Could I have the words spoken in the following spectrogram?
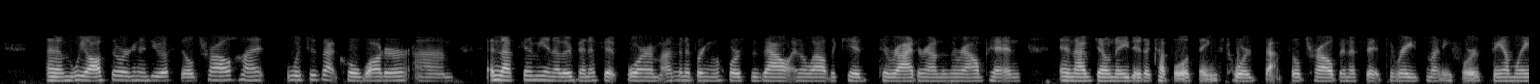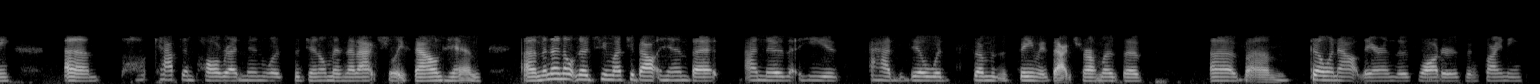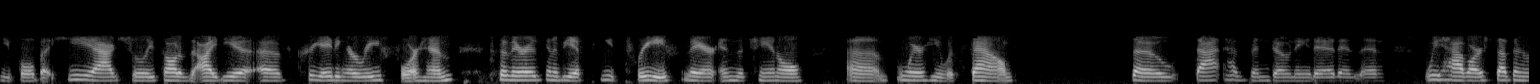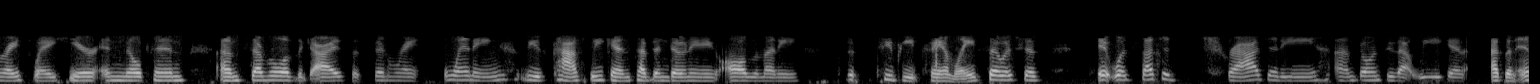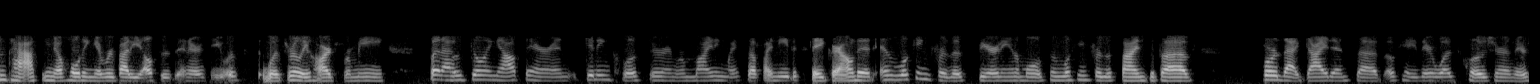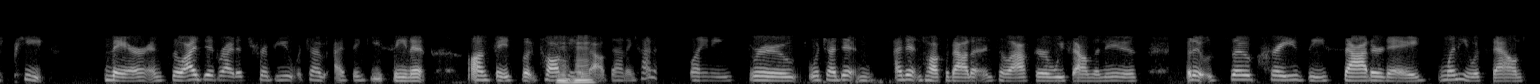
Um, we also are going to do a field trial hunt, which is at Coldwater, um, and that's going to be another benefit for him. I'm going to bring the horses out and allow the kids to ride around in the round pen, and I've donated a couple of things towards that field trial benefit to raise money for his family. Um, Paul, Captain Paul Redmond was the gentleman that actually found him, um, and I don't know too much about him, but I know that he has had to deal with some of the same exact traumas of of um going out there in those waters and finding people, but he actually thought of the idea of creating a reef for him. So there is going to be a Pete's Reef there in the channel um, where he was found. So that has been donated, and then we have our Southern Raceway here in Milton. Um, several of the guys that's been ra- winning these past weekends have been donating all the money to, to Pete's family. So it's just it was such a tragedy um, going through that week and as an empath, you know, holding everybody else's energy was was really hard for me. But I was going out there and getting closer and reminding myself I need to stay grounded and looking for those spirit animals and looking for the signs above for that guidance of okay, there was closure and there's peace there. And so I did write a tribute, which I, I think you've seen it on Facebook, talking mm-hmm. about that and kind of explaining through, which I didn't I didn't talk about it until after we found the news, but it was so crazy Saturday when he was found.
